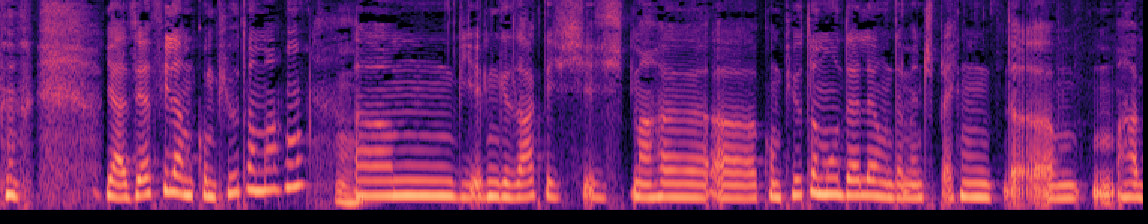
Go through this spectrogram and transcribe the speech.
ja, sehr viel am Computer machen. Mhm. Ähm, wie eben gesagt, ich, ich mache äh, Computermodelle und dementsprechend ähm, hab,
